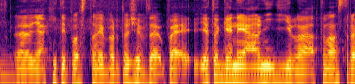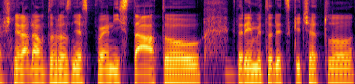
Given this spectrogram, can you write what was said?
uh, nějaký ty postavy, protože to je, úplně, je to geniální dílo, já to mám strašně rád, mám to hrozně spojený s tátou, který mi to vždycky četl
